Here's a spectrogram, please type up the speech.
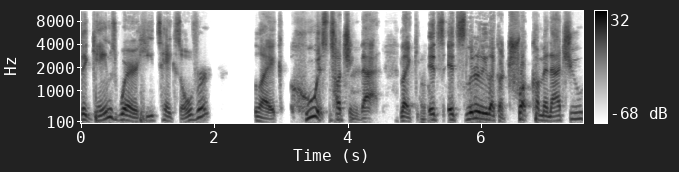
the games where he takes over, like who is touching that? Like it's it's literally like a truck coming at you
